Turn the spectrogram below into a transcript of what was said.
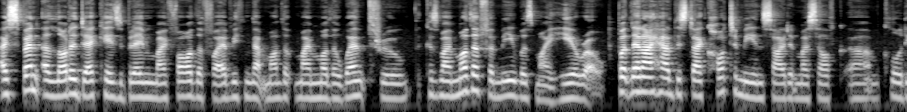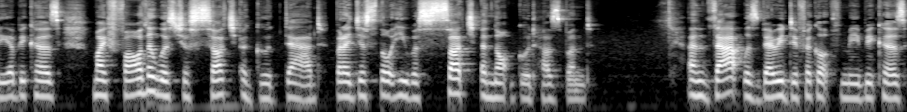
I spent a lot of decades blaming my father for everything that mother my mother went through because my mother for me was my hero. But then i had this dichotomy inside of myself um, claudia because my father was just such a good dad but i just thought he was such a not good husband and that was very difficult for me because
